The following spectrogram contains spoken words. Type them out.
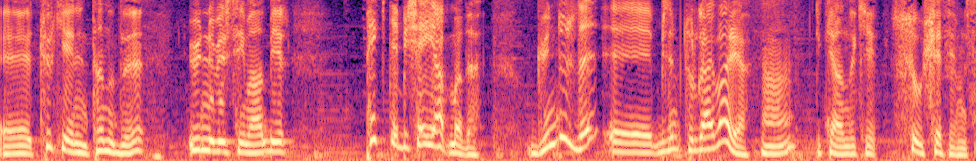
e, Türkiye'nin tanıdığı ünlü bir siman bir pek de bir şey yapmadı. Gündüz de e, bizim Turgay var ya dükkandaki su şefimiz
